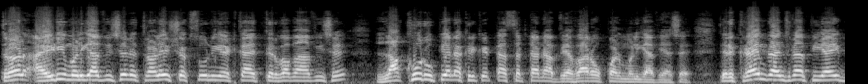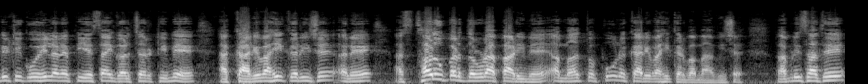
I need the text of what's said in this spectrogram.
ત્રણ આઈડી મળી આવી છે અને ત્રણેય શખ્સોની અટકાયત કરવામાં આવી છે. લાખો રૂપિયાના ક્રિકેટના સટ્ટાના વ્યવહારો પણ મળી આવ્યા છે. ત્યારે ક્રાઇમ બ્રાન્ચના પીઆઈ બીટી ગોહિલ અને પીએસઆઈ ગળચર ટીમે આ કાર્યવાહી કરી છે અને આ સ્થળ ઉપર દરોડા પાડીને આ મહત્વપૂર્ણ કાર્યવાહી કરવામાં આવી છે. આપણી સાથે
